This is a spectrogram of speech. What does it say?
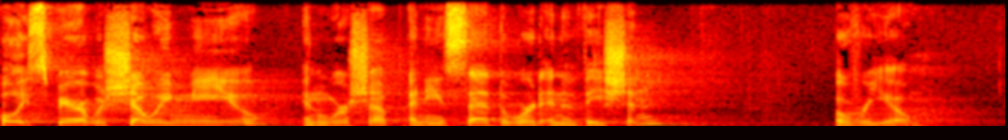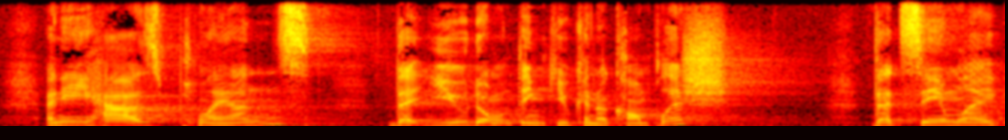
Holy Spirit was showing me you in worship, and He said the word innovation over you. And He has plans that you don't think you can accomplish that seem like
